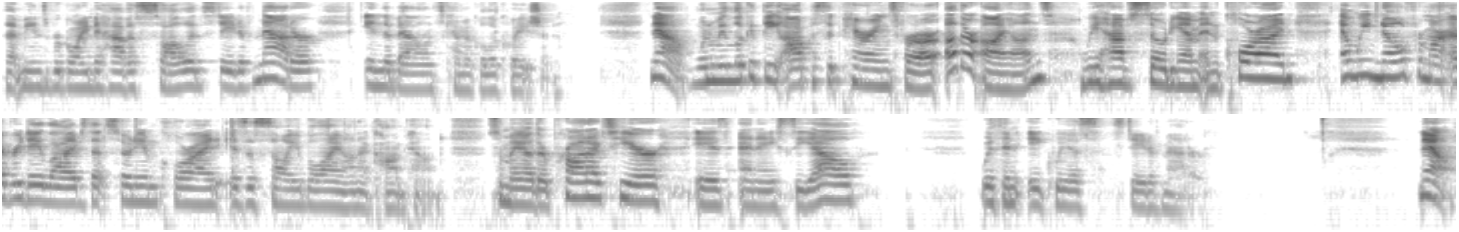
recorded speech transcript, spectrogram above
That means we're going to have a solid state of matter in the balanced chemical equation. Now, when we look at the opposite pairings for our other ions, we have sodium and chloride, and we know from our everyday lives that sodium chloride is a soluble ionic compound. So my other product here is NaCl with an aqueous state of matter. Now,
